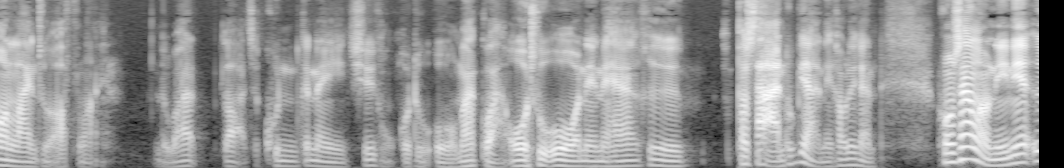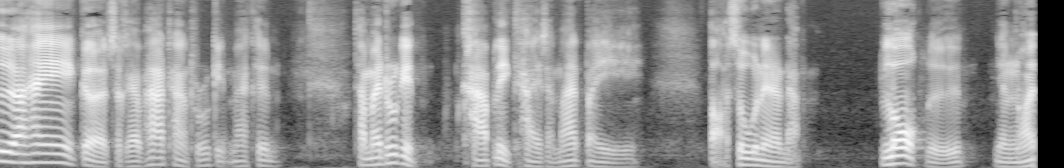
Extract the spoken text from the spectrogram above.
ออนไลน์ to ออฟไลน์หรือว่าเราอาจจะคุ้นกันในชื่อของ O2O มากกว่า O2O เนี่ยนะฮะคือ ประสานทุกอย่างในเข้าด้วยกัน โครงสร้างเหล่านี้เนี่ยเอื้อให้เกิดศักยภาพทางธุรกิจมากขึ้นทำให้ธุรกิจค้าปลีกไทยสามารถไปต่อสู้ในระดับโลกหรืออย่างน้อย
